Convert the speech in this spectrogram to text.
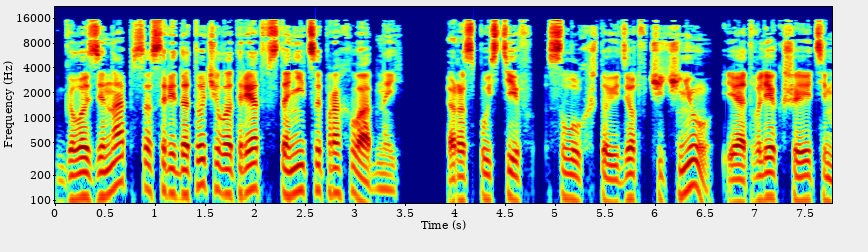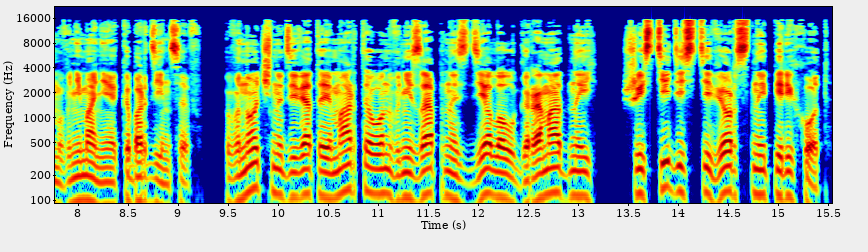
Глазенап сосредоточил отряд в станице Прохладной. Распустив слух, что идет в Чечню, и отвлекший этим внимание кабардинцев, в ночь на 9 марта он внезапно сделал громадный 60-верстный переход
